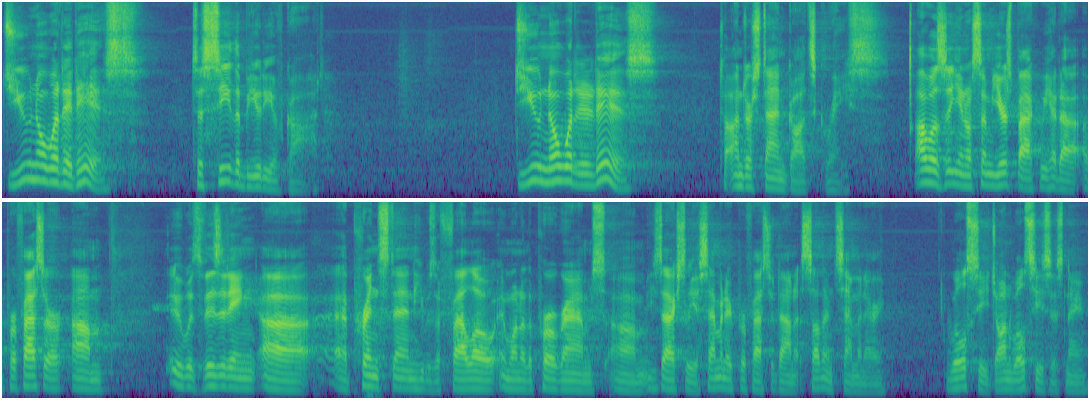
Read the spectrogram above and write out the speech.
Do you know what it is to see the beauty of God? Do you know what it is to understand God's grace? I was, you know, some years back, we had a, a professor um, who was visiting uh, at Princeton. He was a fellow in one of the programs. Um, he's actually a seminary professor down at Southern Seminary. Wilsey, John Wilsey is his name.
